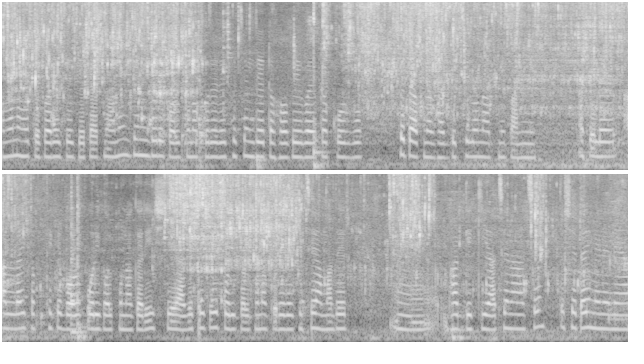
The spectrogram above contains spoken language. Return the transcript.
এমনও হতে পারে যে, যেটা আপনি অনেক দিন ধরে কল্পনা করে রেখেছেন যে এটা হবে বা এটা করব। সেটা আপনার ভাগ্যে ছিল না, আপনি পাননি। আসলে আল্লাহ সব থেকে বড় পরিকল্পনাকারী। সে আগে থেকেই পরিকল্পনা করে রেখেছে আমাদের ভাগ্যে কি আছে না আছে। তো সেটাই মেনে নেওয়া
